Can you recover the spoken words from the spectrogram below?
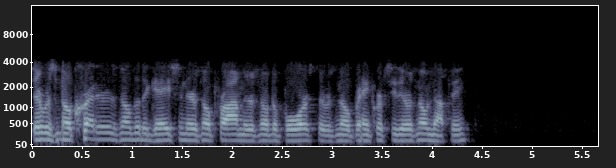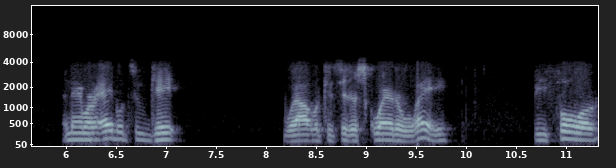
there was no creditors, no litigation, there was no problem, there was no divorce, there was no bankruptcy, there was no nothing. And they were able to get what I would consider squared away before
